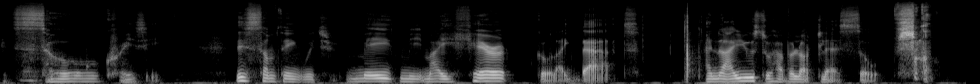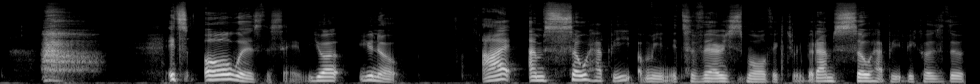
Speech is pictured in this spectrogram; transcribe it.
It's so crazy. This is something which made me, my hair go like that. And I used to have a lot less, so it's always the same. You're, you know, I am so happy. I mean, it's a very small victory, but I'm so happy because the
